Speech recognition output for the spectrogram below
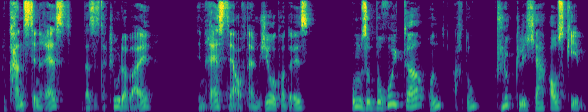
Du kannst den Rest, das ist der Clou dabei, den Rest, der auf deinem Girokonto ist, umso beruhigter und, Achtung, glücklicher ausgeben.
